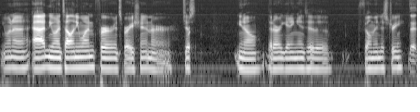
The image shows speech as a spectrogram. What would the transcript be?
you wanna add? You wanna tell anyone for inspiration or just, you know, that are getting into the film industry? that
